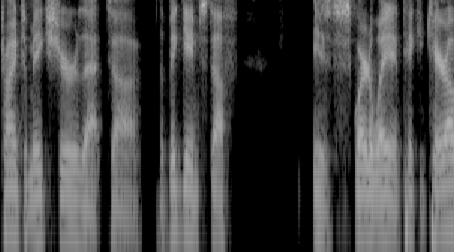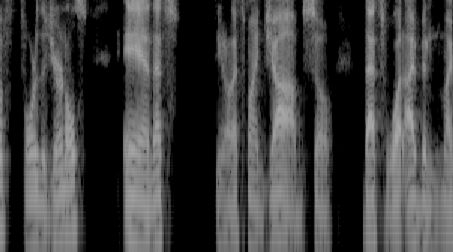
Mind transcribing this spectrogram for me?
trying to make sure that uh, the big game stuff is squared away and taken care of for the journals. And that's you know that's my job. So that's what i've been my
